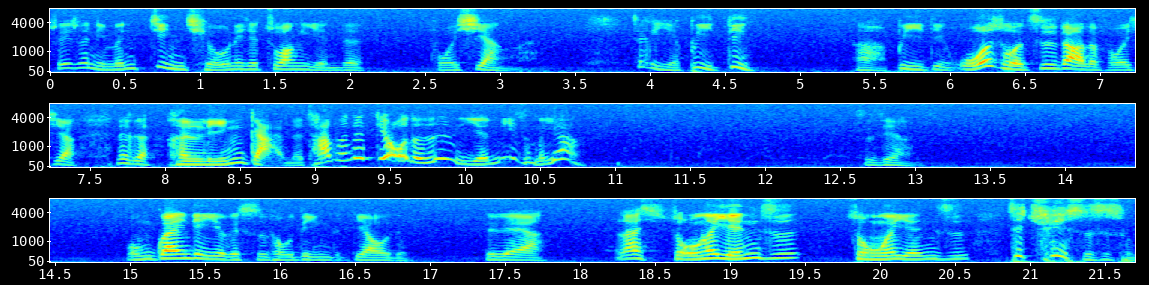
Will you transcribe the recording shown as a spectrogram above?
所以说，你们进求那些庄严的佛像啊，这个也不一定，啊，不一定。我所知道的佛像，那个很灵感的，他们那雕的人也没怎么样，是这样。我们观音殿也有个石头钉雕的，对不对啊？那总而言之，总而言之，这确实是存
